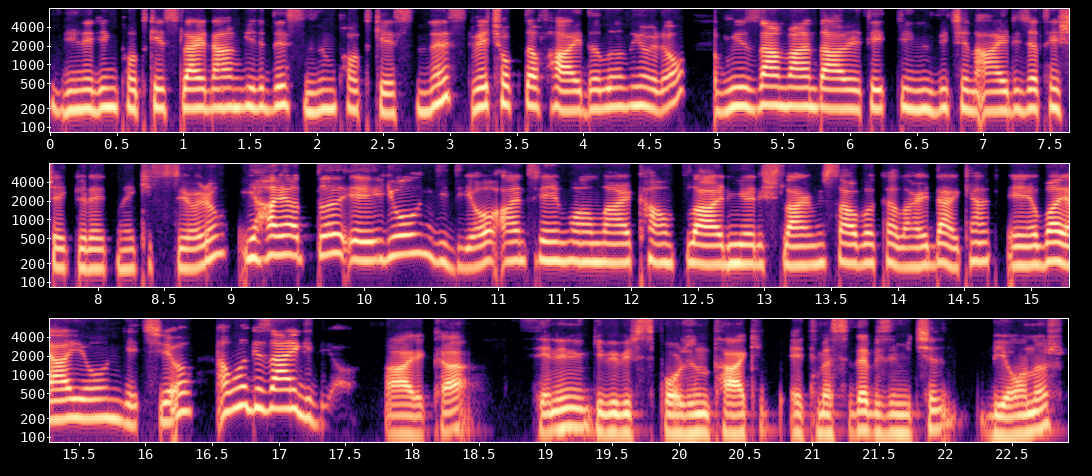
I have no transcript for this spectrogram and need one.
dinlediğim podcastlerden biri de sizin podcastiniz ve çok da faydalanıyorum. Bu yüzden ben davet ettiğiniz için ayrıca teşekkür etmek istiyorum. Ya, hayatta e, yoğun gidiyor. Antrenmanlar, kamplar, yarışlar, müsabakalar derken e, bayağı yoğun geçiyor. Ama güzel gidiyor. Harika. Senin gibi bir sporcunun takip etmesi de bizim için bir onur.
